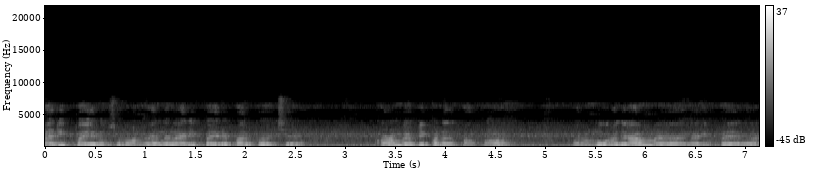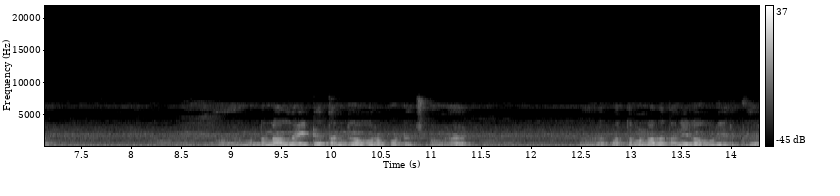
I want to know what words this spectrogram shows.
நரிப்பயிறுன்னு சொல்லுவாங்க. இந்த நரிப்பயிறு பருப்பு வச்சு குழம்பு எப்படி பண்ணது பார்ப்போம். ஒரு நூறு கிராம் நரிப்பயிரை முந்தின நாள் நைட்டே தண்ணியில் ஊற போட்டு வச்சுக்கோங்க. ஒரு பத்து மணி நேரம் தண்ணியில் ஊறி இருக்குது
